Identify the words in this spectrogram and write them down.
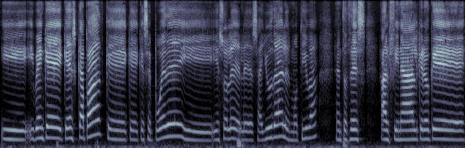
y- y ven que, que es capaz, que, que- que se puede y, y eso le- les ayuda, les motiva. Entonces, al final creo que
